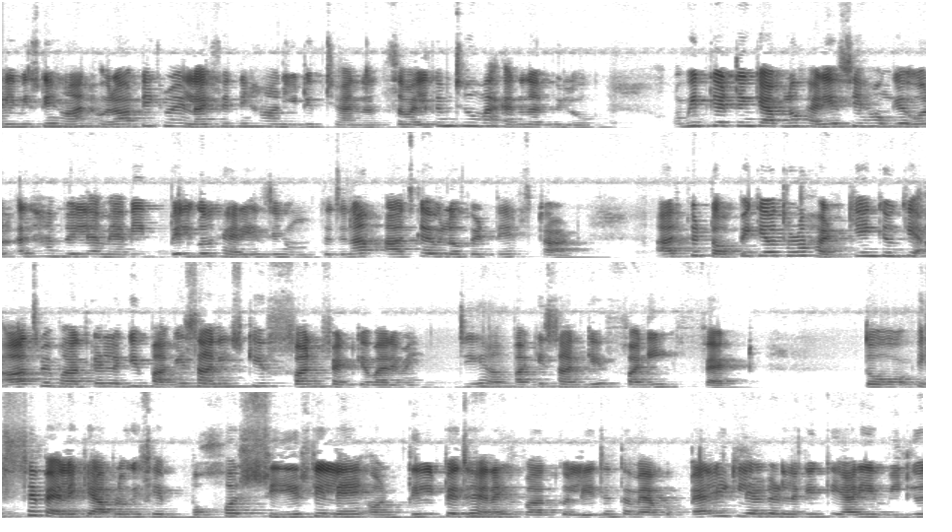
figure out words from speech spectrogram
नेम इज़ निहान और आप देख रहे हैं life with Nihan YouTube channel so welcome to my another vlog उम्मीद करती हूँ कि आप लोग खैरियत से होंगे और अल्हम्दुलिल्लाह मैं भी बिल्कुल खैरियत से हूँ। तो जनाब, आज का व्लॉग करते हैं स्टार्ट आज का टॉपिक है वो थोड़ा हटके हैं क्योंकि आज मैं बात करने लगी पाकिस्तानी के फ़न फैक्ट के बारे में। जी हाँ पाकिस्तान के फ़नी फैक्ट तो इससे पहले कि आप लोग इसे बहुत सीरियसली लें और दिल पे जो है ना इस बात को ले जाएँ तो मैं आपको पहले ही क्लियर करने लगी कि यार ये वीडियो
